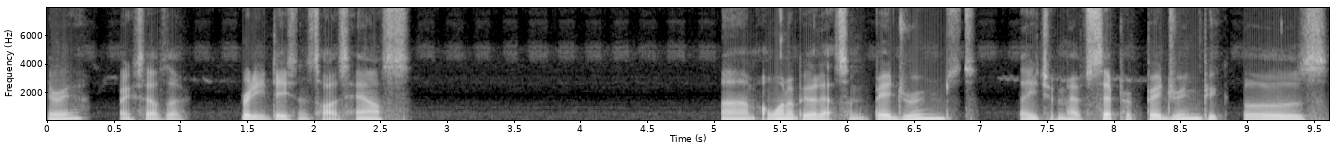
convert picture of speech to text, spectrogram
area. Makes ourselves a pretty decent sized house. Um, I want to build out some bedrooms. They each of them have separate bedroom because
